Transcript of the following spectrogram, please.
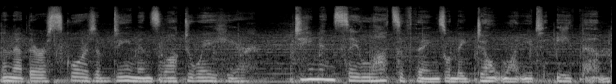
and that there are scores of demons locked away here. Demons say lots of things when they don't want you to eat them.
